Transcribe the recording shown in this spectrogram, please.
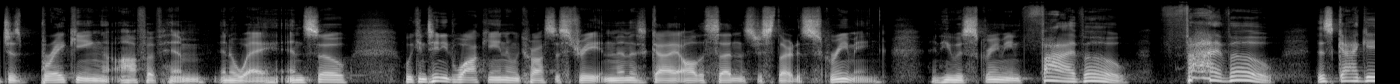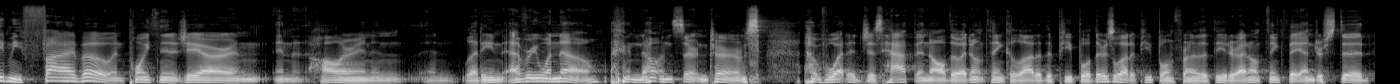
just breaking off of him in a way. And so we continued walking and we crossed the street and then this guy all of a sudden just started screaming. And he was screaming 5-0 5-0 this guy gave me 5-0 and pointing at jr and, and hollering and, and letting everyone know in no uncertain terms of what had just happened. Although i don't think a lot of the people there's a lot of people in front of the theater. I don't think they understood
